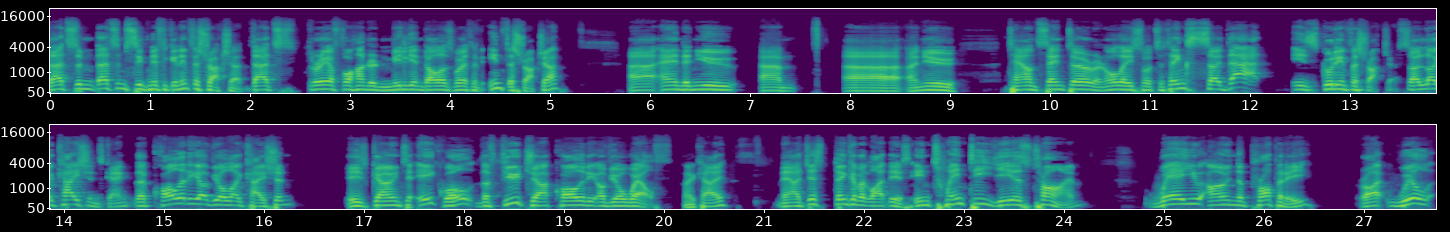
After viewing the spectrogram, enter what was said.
That's some that's some significant infrastructure. That's three or four hundred million dollars worth of infrastructure, uh, and a new um, uh, a new town centre and all these sorts of things. So that is good infrastructure. So locations, gang, the quality of your location is going to equal the future quality of your wealth. Okay. Now just think of it like this. In 20 years time, where you own the property, right? Will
